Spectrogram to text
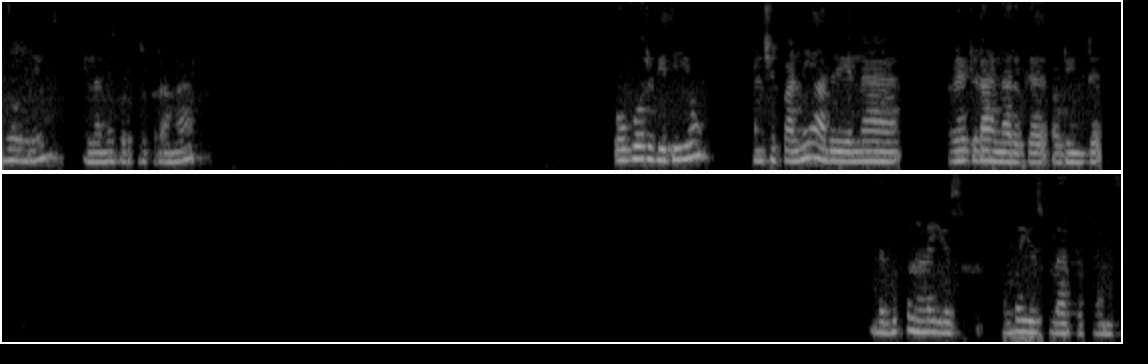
முகவரி எல்லாமே கொடுத்துருக்குறாங்க. ஒவ்வொரு விதியும் மென்ஷன் பண்ணி அது என்ன ரிலேட்டடாக என்ன இருக்குது அப்படின்ட்டு. இந்த புக்கு நல்லா யூஸ் ரொம்ப யூஸ்ஃபுல்லாக இருக்குது ஃப்ரெண்ட்ஸ்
